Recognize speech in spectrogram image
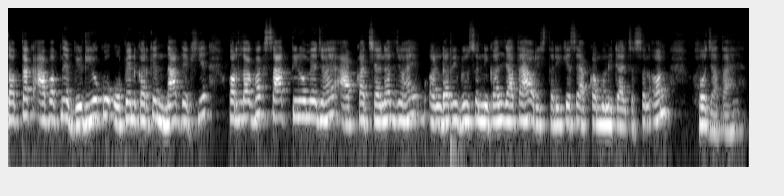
तब तक आप अपने वीडियो को ओपन करके ना देखिए और लगभग सात दिनों में जो है आपका चैनल जो है अंडर रिव्यू से निकल जाता है और इस तरीके से आपका मोनिटाइजेशन ऑन हो जाता है।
